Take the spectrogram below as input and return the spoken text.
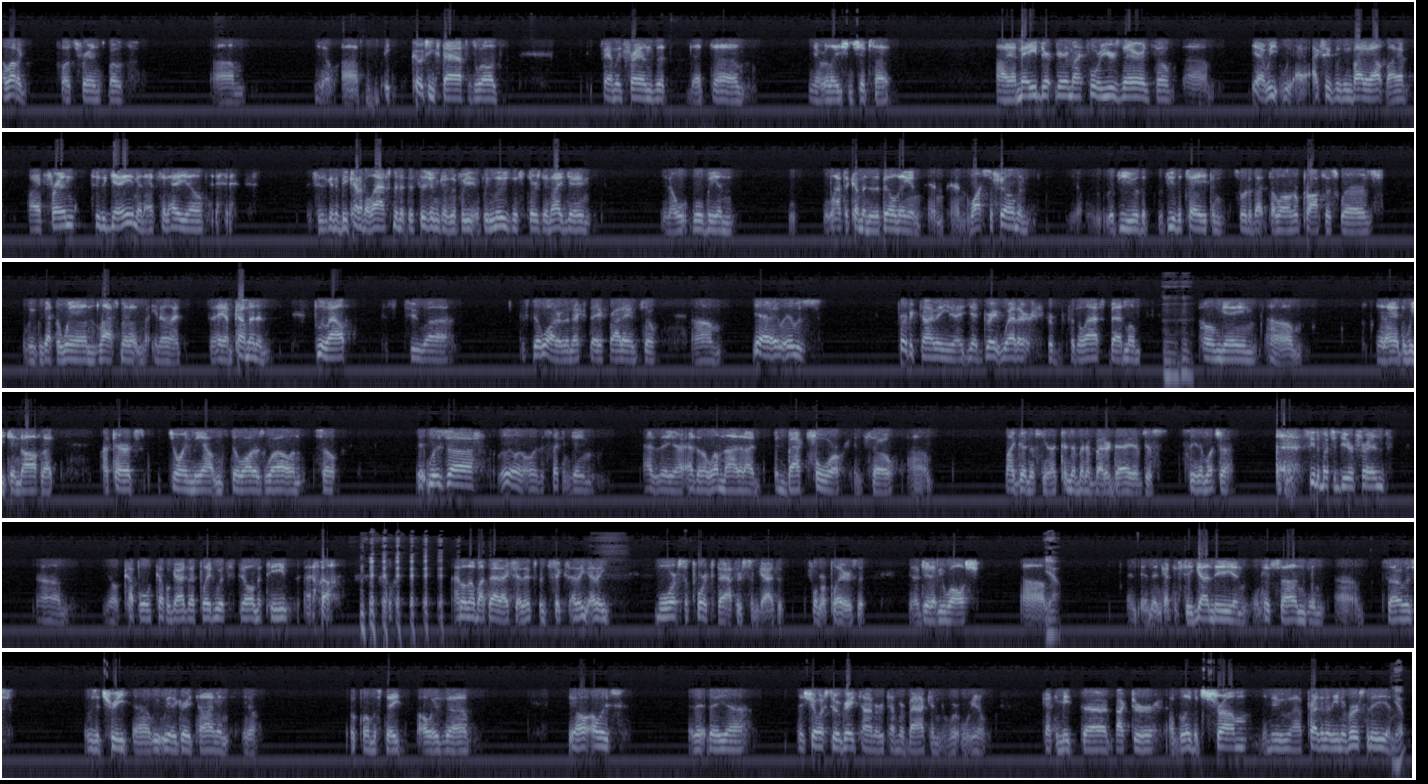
a lot of close friends, both um, you know, uh, coaching staff as well as family friends that that um, you know relationships I I made dur- during my four years there, and so um, yeah, we, we I actually was invited out by a by a friend to the game, and I said, hey, you know. this is going to be kind of a last minute decision because if we if we lose this Thursday night game, you know we'll be in we'll have to come into the building and and, and watch the film and you know, review the review the tape and sort of that the longer process. Whereas we, we got the win last minute, and you know I said, hey, I'm coming, and flew out to uh, to Stillwater the next day, Friday, and so um, yeah, it, it was perfect timing. You, know, you had great weather for for the last Bedlam mm-hmm. home game, um, and I had the weekend off. And I, my parents joined me out in Stillwater as well, and so it was uh, really only the second game as a uh, as an alumni that I'd been back for, and so um, my goodness, you know, it couldn't have been a better day of just seeing a bunch of seeing a bunch of dear friends. Um, you know, a couple couple guys I played with still on the team. I don't know about that actually. It's been six. I think I think more support staff. There's some guys that former players that you know J.W. Walsh. Um, yeah. And, and then got to see Gundy and, and his sons, and um, so it was it was a treat. Uh, we, we had a great time, and you know, Oklahoma State always, uh, you know, always they they, uh, they show us to a great time every time we're back, and we're, we're you know got to meet uh, Doctor I believe it's Shrum, the new uh, president of the university, and yep.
